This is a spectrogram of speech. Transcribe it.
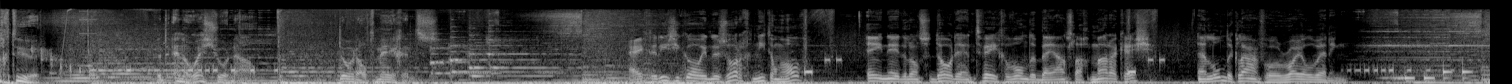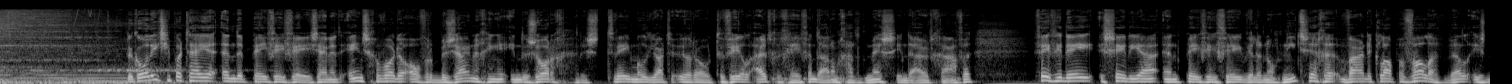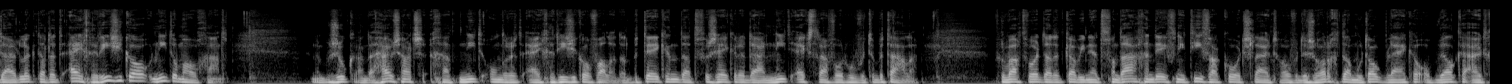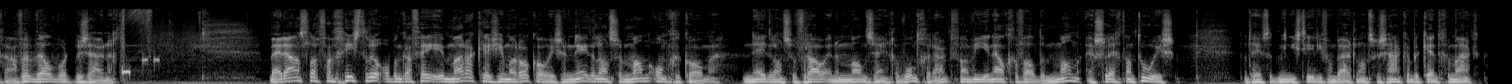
8 uur. Het NOS-journaal. Dorald Megens. Eigen risico in de zorg niet omhoog. Eén Nederlandse doden en twee gewonden bij aanslag Marrakesh. En Londen klaar voor Royal Wedding. De coalitiepartijen en de PVV zijn het eens geworden over bezuinigingen in de zorg. Er is 2 miljard euro te veel uitgegeven, daarom gaat het mes in de uitgaven. VVD, CDA en PVV willen nog niet zeggen waar de klappen vallen. Wel is duidelijk dat het eigen risico niet omhoog gaat. En een bezoek aan de huisarts gaat niet onder het eigen risico vallen. Dat betekent dat verzekerden daar niet extra voor hoeven te betalen. Verwacht wordt dat het kabinet vandaag een definitief akkoord sluit over de zorg. Dan moet ook blijken op welke uitgaven wel wordt bezuinigd. Bij de aanslag van gisteren op een café in Marrakesh in Marokko is een Nederlandse man omgekomen. Een Nederlandse vrouw en een man zijn gewond geraakt, van wie in elk geval de man er slecht aan toe is. Dat heeft het ministerie van Buitenlandse Zaken bekendgemaakt.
